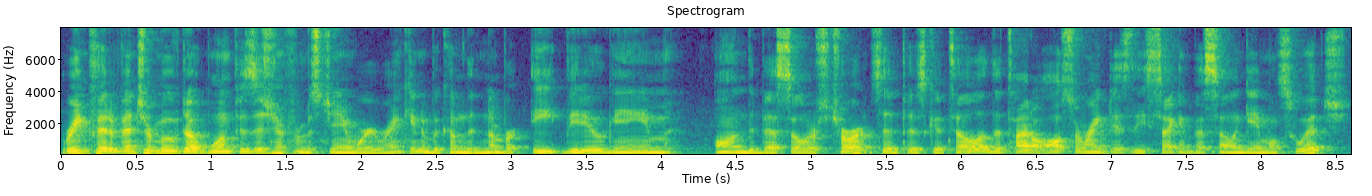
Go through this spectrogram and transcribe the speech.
Ring Fit Adventure moved up one position from its January ranking to become the number eight video game on the bestsellers chart, said Piscatella. The title also ranked as the second best-selling game on Switch,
